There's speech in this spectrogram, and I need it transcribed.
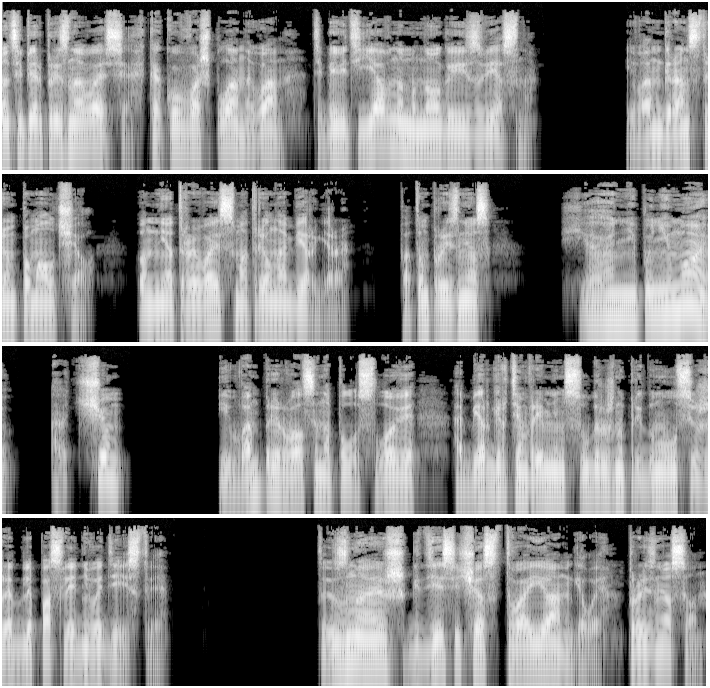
а теперь признавайся, каков ваш план, Иван? Тебе ведь явно многое известно». Иван Гранстрём помолчал. Он, не отрываясь, смотрел на Бергера. Потом произнес «Я не понимаю, о чем...» Иван прервался на полуслове, а Бергер тем временем судорожно придумывал сюжет для последнего действия. «Ты знаешь, где сейчас твои ангелы?» — произнес он.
